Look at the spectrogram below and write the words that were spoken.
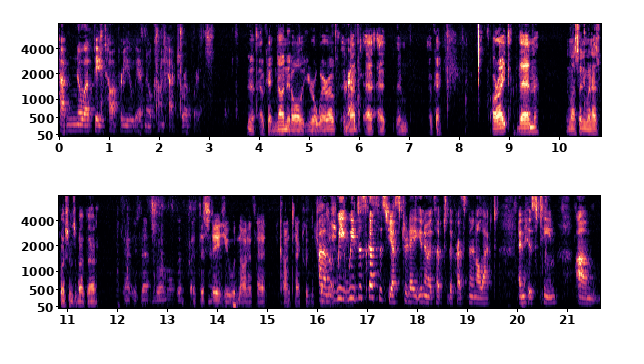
have no update to offer you. We have no contact to report. No, Okay, none at all that you're aware of? And that, uh, uh, and, okay. All right, then, unless anyone has questions about that? Uh, Is that normal? that At this stage, you would not have had contact with the Um, transition we, team? we discussed this yesterday, you know, it's up to the president-elect and his team. Um,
